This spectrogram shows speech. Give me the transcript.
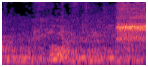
Number four.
